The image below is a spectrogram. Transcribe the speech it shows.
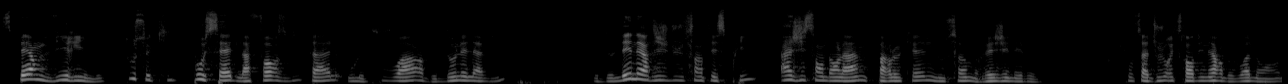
Sperme viril, tout ce qui possède la force vitale ou le pouvoir de donner la vie et de l'énergie du Saint-Esprit agissant dans l'âme par lequel nous sommes régénérés. Je trouve ça toujours extraordinaire de voir dans,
